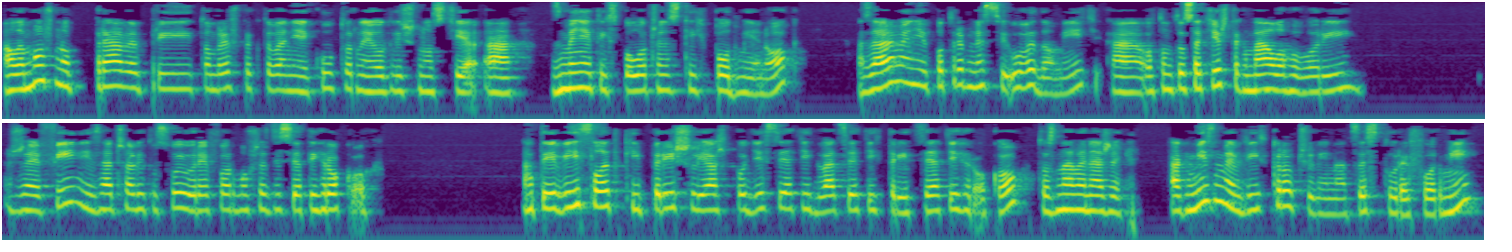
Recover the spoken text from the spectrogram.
ale možno práve pri tom rešpektovaní kultúrnej odlišnosti a zmene tých spoločenských podmienok, a zároveň je potrebné si uvedomiť, a o tomto sa tiež tak málo hovorí, že Fíni začali tú svoju reformu v 60. rokoch. A tie výsledky prišli až po 10, 20, 30 rokoch. To znamená, že ak my sme vykročili na cestu reformy,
